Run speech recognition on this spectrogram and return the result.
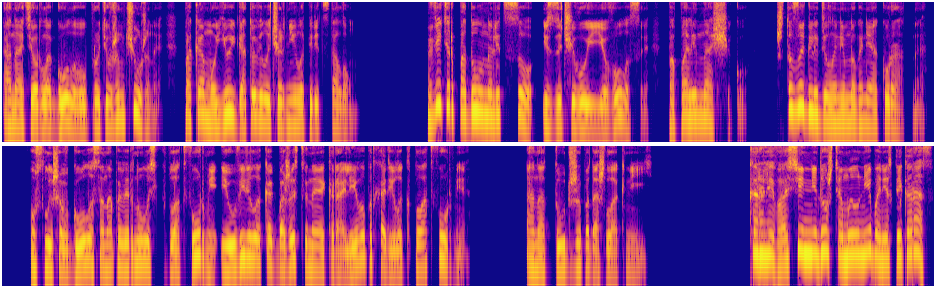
Она терла голову против жемчужины, пока Мо Юй готовила чернила перед столом. Ветер подул на лицо, из-за чего ее волосы попали на щеку, что выглядело немного неаккуратно. Услышав голос, она повернулась к платформе и увидела, как божественная королева подходила к платформе. Она тут же подошла к ней. «Королева, осенний дождь омыл небо несколько раз.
